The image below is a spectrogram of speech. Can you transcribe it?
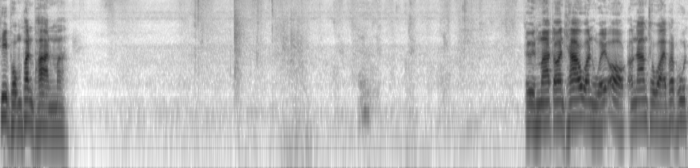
ที่ผมผ่านผ่านมา ตื่นมาตอนเช้าวันหวยออกเอาน้ำถวายพระพุทธ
